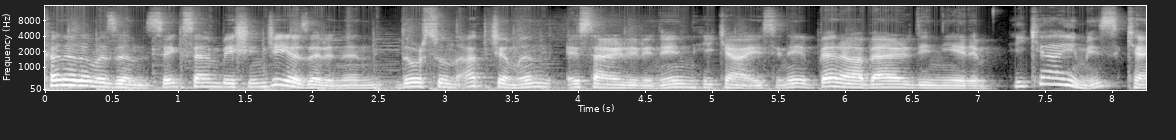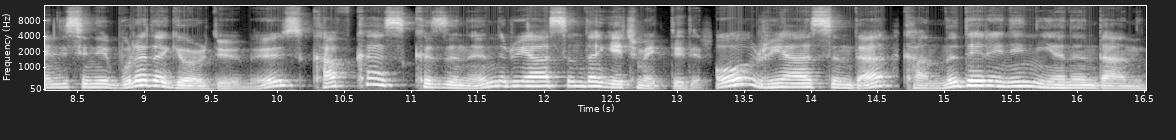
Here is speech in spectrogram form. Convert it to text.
kanalımızın 85. yazarının Dursun Akçam'ın eserlerinin hikayesini beraber dinleyelim. Hikayemiz kendisini burada gördüğümüz Kafkas kızının rüyasında geçmektedir. O rüyasında Kanlıdere'nin yanından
